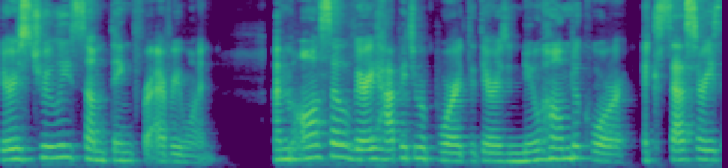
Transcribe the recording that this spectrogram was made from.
There is truly something for everyone. I'm also very happy to report that there is new home decor, accessories,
